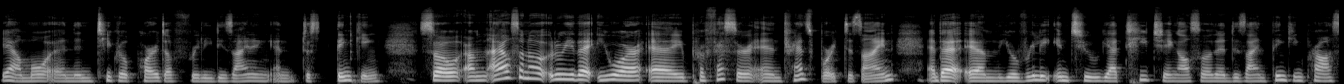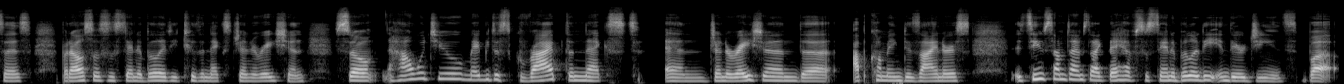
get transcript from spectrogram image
yeah, more an integral part of really designing and just thinking. So um, I also know, Rui, that you are a professor in transport design and that um, you're really into, yeah, teaching also the design thinking process, but also sustainability to the next generation. So how would you maybe describe the next and generation, the upcoming designers, it seems sometimes like they have sustainability in their genes. But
